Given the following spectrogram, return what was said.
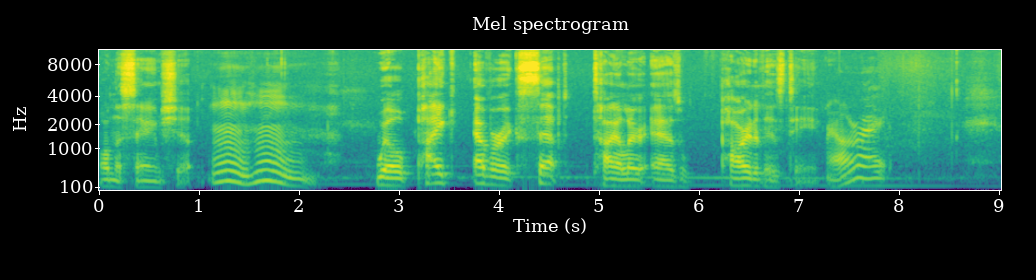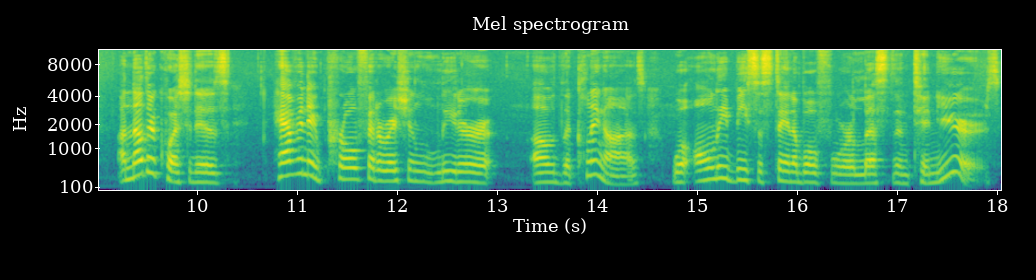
on the same ship? Mm-hmm. Will Pike ever accept Tyler as part of his team? All right. Another question is having a pro Federation leader of the Klingons will only be sustainable for less than 10 years.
